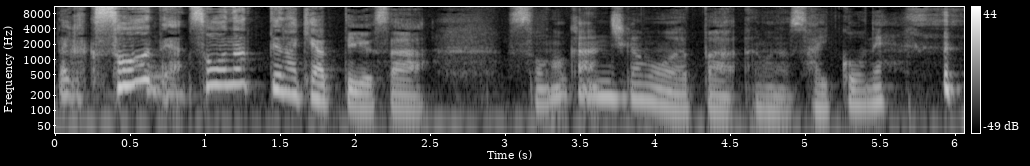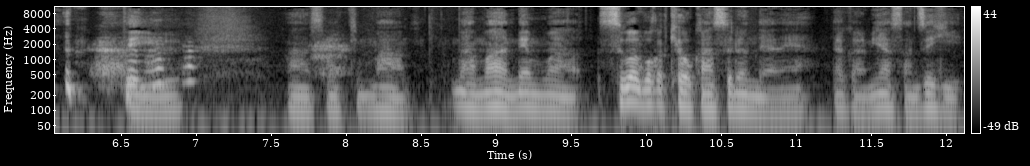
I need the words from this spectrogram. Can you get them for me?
なんか、そうね、そうなってなきゃっていうさ、その感じがもうやっぱ、うん最高ね。っていう。まあ、そのまあ、まあまあ、でもまあ、すごい僕は共感するんだよね。だから皆さんぜひ、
